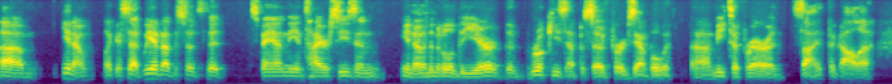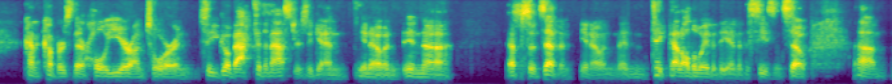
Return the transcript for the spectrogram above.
um, you know, like I said, we have episodes that span the entire season. You know, in the middle of the year, the rookies episode, for example, with uh, Mito Pereira and Sahith Theegala, kind of covers their whole year on tour, and so you go back to the Masters again. You know, in, in uh, episode seven, you know, and, and, take that all the way to the end of the season. So um,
